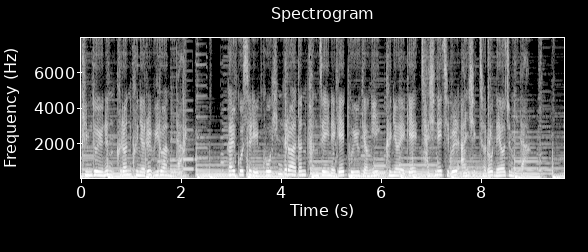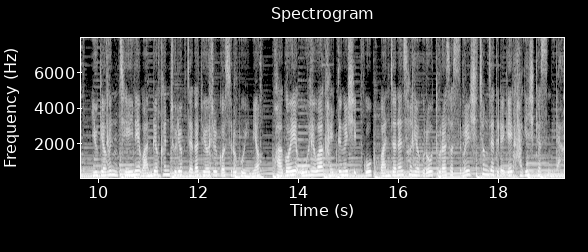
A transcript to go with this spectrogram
김도윤은 그런 그녀를 위로합니다. 깔 곳을 잃고 힘들어하던 강재인에게 도유경이 그녀에게 자신의 집을 안식처로 내어줍니다. 유경은 제인의 완벽한 조력자가 되어줄 것으로 보이며 과거의 오해와 갈등을 씻고 완전한 선역으로 돌아섰음을 시청자들에게 각인시켰습니다.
